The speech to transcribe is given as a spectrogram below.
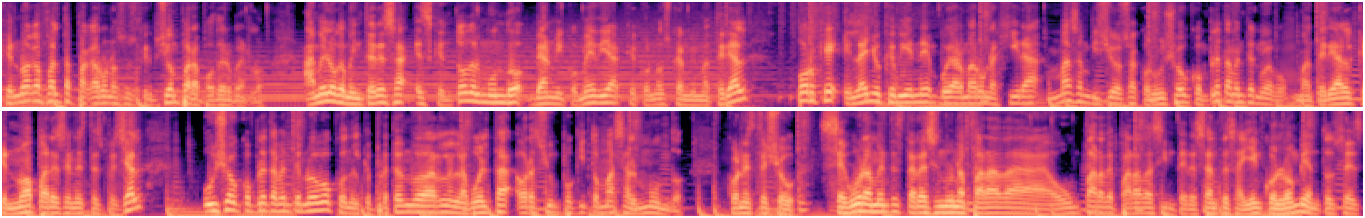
que no haga falta pagar una suscripción para poder verlo. A mí lo que me interesa es que en todo el mundo vean mi comedia, que conozcan mi material, porque el año que viene voy a armar una gira más ambiciosa con un show completamente nuevo, material que no aparece en este especial. Un show completamente nuevo con el que pretendo darle la vuelta ahora sí un poquito más al mundo con este show. Seguramente estaré haciendo una parada o un par de paradas interesantes ahí en Colombia, entonces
